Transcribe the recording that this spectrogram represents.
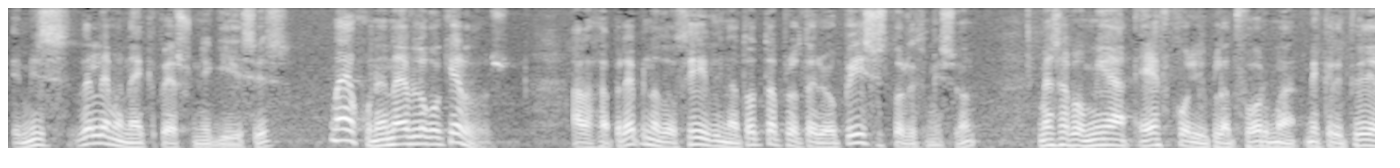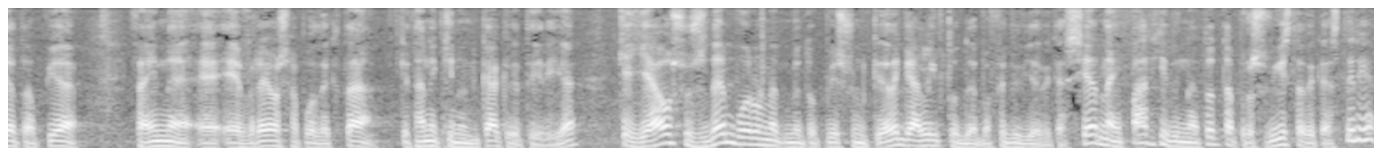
Εμείς δεν λέμε να εκπέσουν οι εγγύησεις, να έχουν ένα εύλογο κέρδος. Αλλά θα πρέπει να δοθεί η δυνατότητα προτεραιοποίησης των ρυθμίσεων μέσα από μια εύκολη πλατφόρμα με κριτήρια τα οποία θα είναι ε, ευρέως αποδεκτά και θα είναι κοινωνικά κριτήρια και για όσους δεν μπορούν να αντιμετωπίσουν και δεν καλύπτονται από αυτή τη διαδικασία να υπάρχει δυνατότητα προσφυγής στα δικαστήρια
